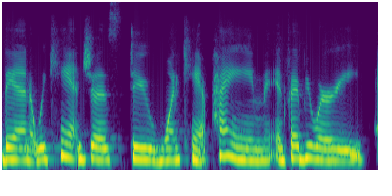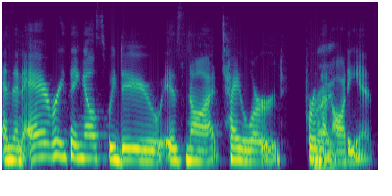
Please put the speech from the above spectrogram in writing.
then we can't just do one campaign in February and then everything else we do is not tailored for right. that audience.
